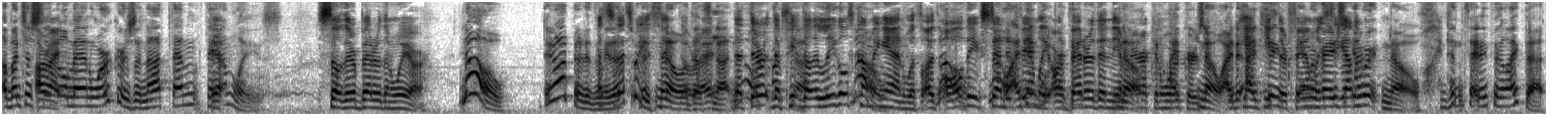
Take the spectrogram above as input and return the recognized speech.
a bunch of single man workers and not fam- Yeah. families? So they're better than we are. No, they're not better than That's, me. that's what you think, No, though, that's right? not. That no, they're, of the, not. the illegals No, coming in with uh, no, all the extended no, I think- family I are think- better than the no, American I- workers no, I, can't I keep their families immigration- together. immig- no, I didn't say anything like that.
